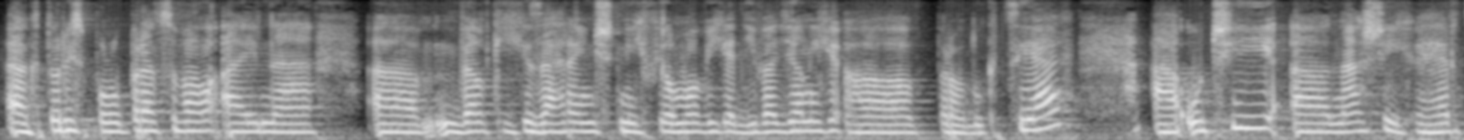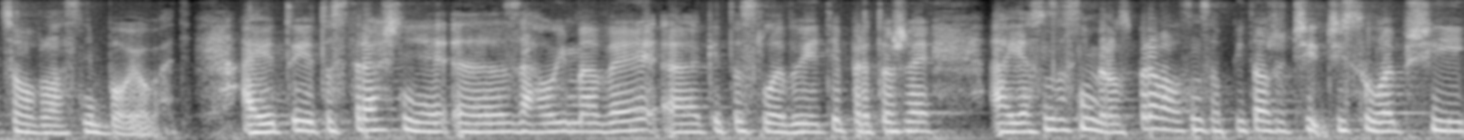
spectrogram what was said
ktorý spolupracoval aj na veľkých zahraničných filmových a divadelných produkciách a učí našich hercov vlastne bojovať. A je to, je to strašne zaujímavé, keď to sledujete, pretože ja som sa s ním rozprával, som sa pýtal, že či, či sú lepší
